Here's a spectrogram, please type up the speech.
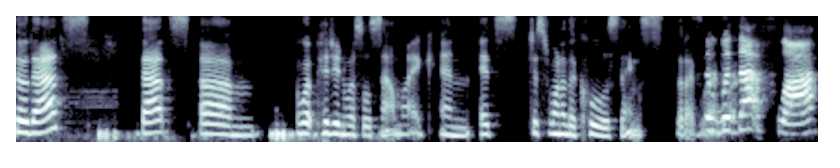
So that's that's um, what pigeon whistles sound like, and it's just one of the coolest things that I've. So would that flock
